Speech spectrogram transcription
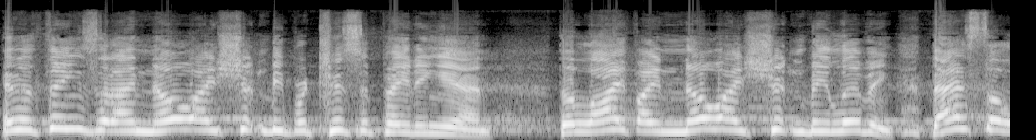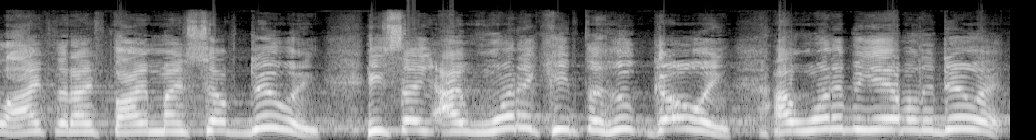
And the things that I know I shouldn't be participating in, the life I know I shouldn't be living. That's the life that I find myself doing. He's saying, I want to keep the hoop going. I want to be able to do it.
